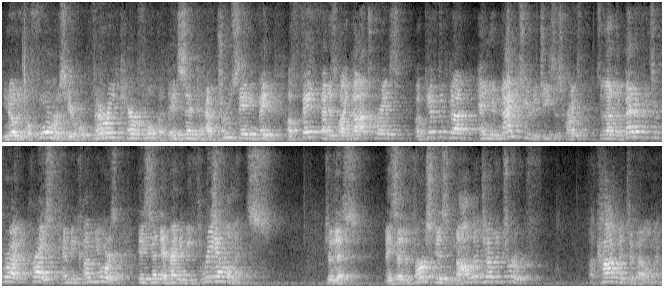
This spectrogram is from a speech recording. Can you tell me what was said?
You know, the reformers here were very careful that they said to have true saving faith, a faith that is by God's grace, a gift of God, and unites you to Jesus Christ so that the benefits of Christ can become yours. They said there had to be three elements to this. They said the first is knowledge of the truth, a cognitive element.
